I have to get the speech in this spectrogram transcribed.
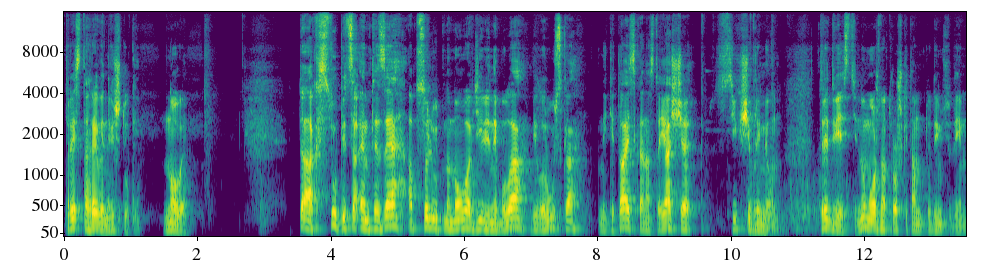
300 гривень дві штуки. Нове. Так, ступиця МТЗ абсолютно нова, в ділі не була. Білоруська, не китайська, настояща з всіх ще времен. 3200. Ну, можна трошки там тудим-сюдим.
